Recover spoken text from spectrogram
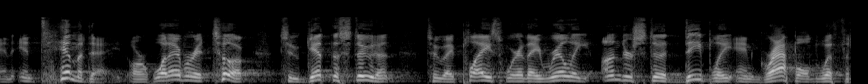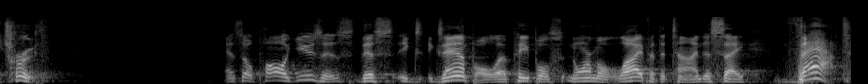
and intimidate or whatever it took to get the student to a place where they really understood deeply and grappled with the truth. And so Paul uses this ex- example of people's normal life at the time to say that,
